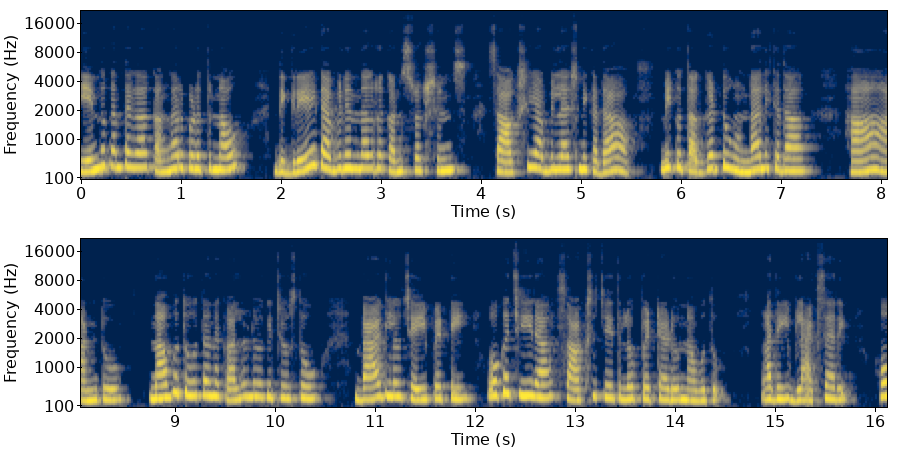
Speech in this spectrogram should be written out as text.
ఎందుకంతగా కంగారు పడుతున్నావు? The great Abhinandana constructions Sakshi అభిలాష్ని కదా? మీకు తగ్గట్టు ఉండాలి కదా? హా అంటూ నవ్వుతూ తన కళ్ళలోకి చూస్తూ బ్యాగ్లో చేయి పెట్టి ఒక చీర సాక్షి చేతిలో పెట్టాడు నవ్వుతూ. అది బ్లాక్ శారీ హో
